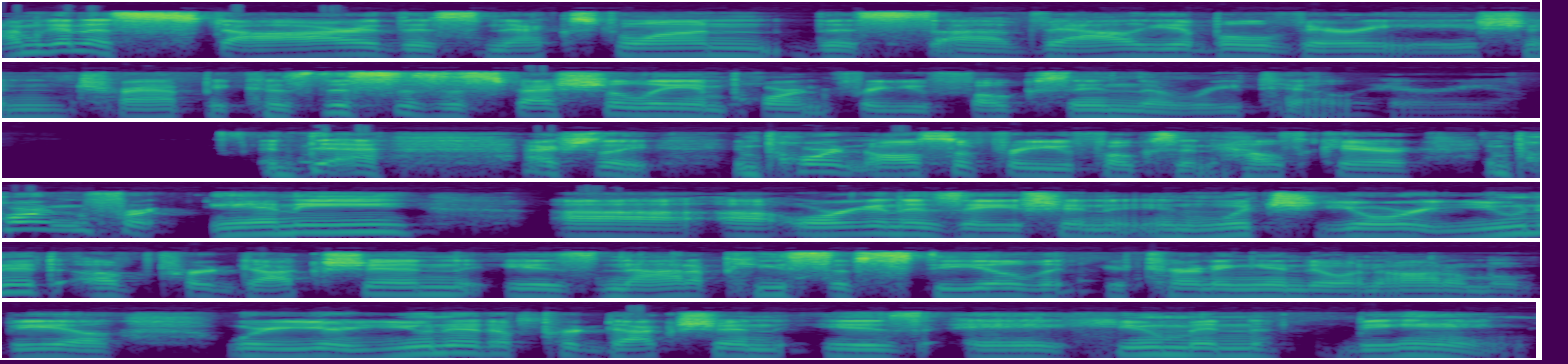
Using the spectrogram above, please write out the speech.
I'm going to star this next one, this uh, valuable variation trap, because this is especially important for you folks in the retail area. And actually, important also for you folks in healthcare, important for any uh, uh, organization in which your unit of production is not a piece of steel that you're turning into an automobile, where your unit of production is a human being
